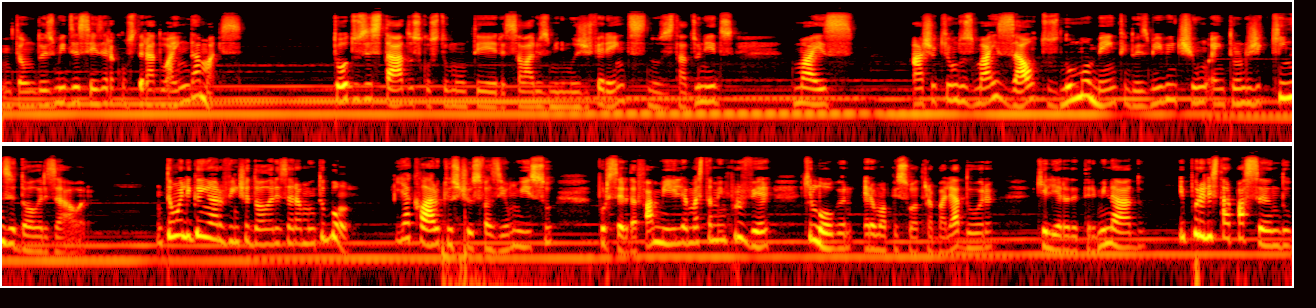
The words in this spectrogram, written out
Então, 2016 era considerado ainda mais. Todos os estados costumam ter salários mínimos diferentes nos Estados Unidos, mas acho que um dos mais altos no momento, em 2021, é em torno de 15 dólares a hora. Então, ele ganhar 20 dólares era muito bom. E é claro que os tios faziam isso por ser da família, mas também por ver que Logan era uma pessoa trabalhadora, que ele era determinado e por ele estar passando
